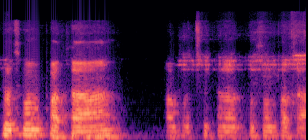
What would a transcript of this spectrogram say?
প্রথম পাতা নবচেতনার প্রথম পাতা।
